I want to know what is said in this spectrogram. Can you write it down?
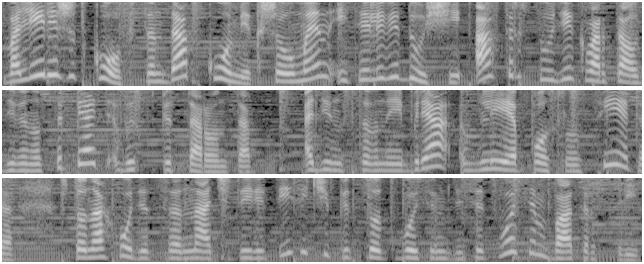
Валерий Житков, стендап-комик, шоумен и телеведущий, автор студии «Квартал 95» выступит в Торонто. 11 ноября в Лея Посланс Theatre, что находится на 4588 Баттер-стрит.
